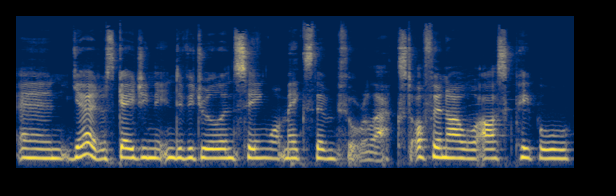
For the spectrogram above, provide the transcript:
and yeah, just gauging the individual and seeing what makes them feel relaxed. Often I will ask people,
